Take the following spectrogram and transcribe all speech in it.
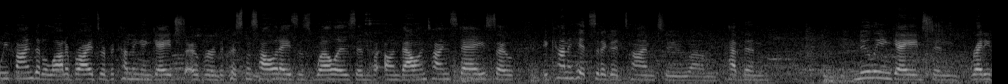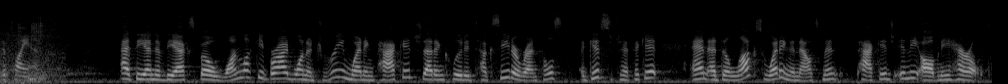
We find that a lot of brides are becoming engaged over the Christmas holidays as well as on Valentine's Day, so it kind of hits at a good time to um, have them newly engaged and ready to plan. At the end of the expo, one lucky bride won a dream wedding package that included tuxedo rentals, a gift certificate, and a deluxe wedding announcement package in the Albany Herald.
